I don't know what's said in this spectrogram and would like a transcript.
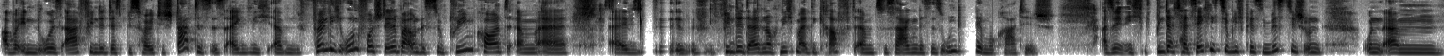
Aber in den USA findet das bis heute statt. Das ist eigentlich eigentlich ähm, völlig unvorstellbar und das Supreme Court ähm, äh, äh, findet da noch nicht mal die Kraft ähm, zu sagen, das ist undemokratisch. Also ich bin da tatsächlich ziemlich pessimistisch und, und ähm,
